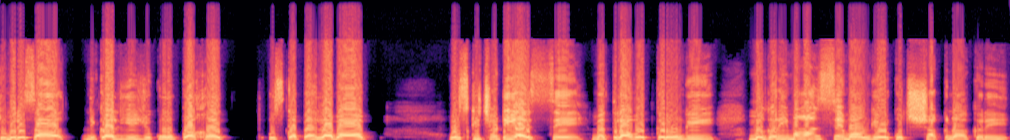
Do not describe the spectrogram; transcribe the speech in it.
तो मेरे साथ निकालिए यकूब का खत, उसका पहला बाप उसकी छठी आयत से मैं तलावत करूँगी, मगर ईमान से मांगे और कुछ शक ना करे,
